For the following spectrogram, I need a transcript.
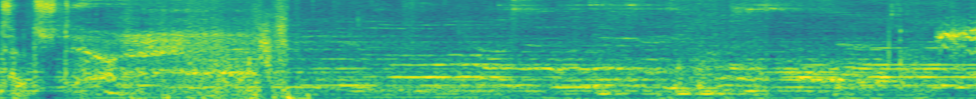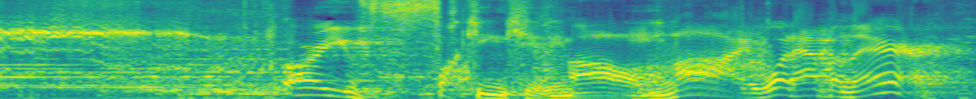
touchdown. Are you fucking kidding me? Oh my, what happened there?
